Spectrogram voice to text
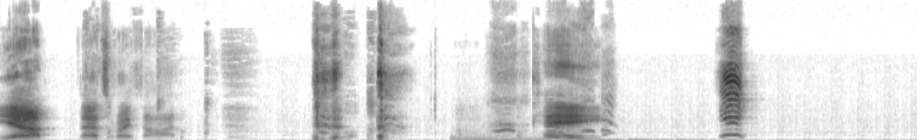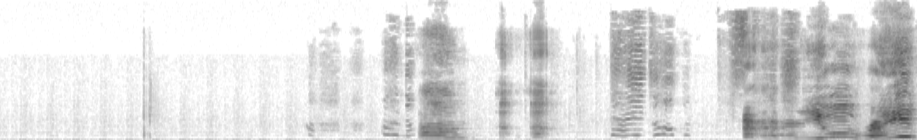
Yep, that's what I thought. okay. um, uh, uh are, are you alright?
